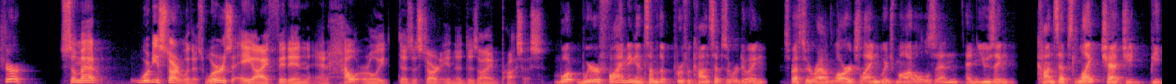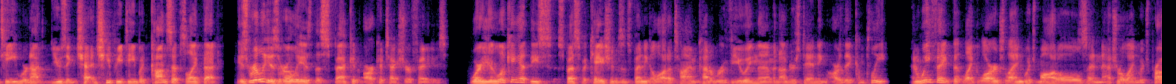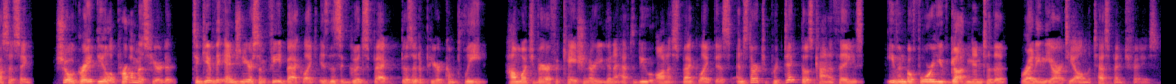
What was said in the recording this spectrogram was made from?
Sure. So Matt, where do you start with this? Where does AI fit in and how early does it start in the design process? What we're finding in some of the proof of concepts that we're doing, especially around large language models and, and using concepts like ChatGPT, we're not using ChatGPT, but concepts like that, is really as early as the spec and architecture phase, where you're looking at these specifications and spending a lot of time kind of reviewing them and understanding are they complete. And we think that like large language models and natural language processing show a great deal of promise here to, to give the engineer some feedback like, is this a good spec? Does it appear complete? How much verification are you going to have to do on a spec like this? And start to predict those kind of things even before you've gotten into the writing the RTL and the test bench phase.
